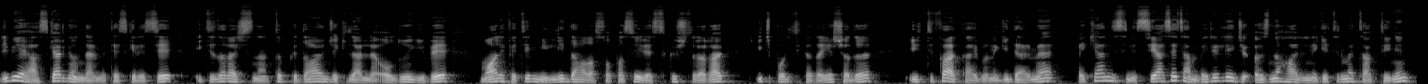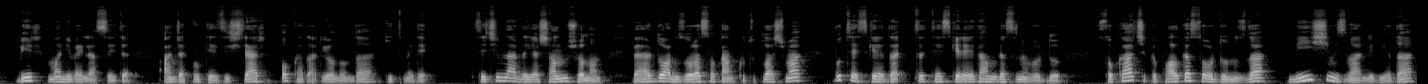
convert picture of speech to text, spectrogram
Libya'ya asker gönderme tezkeresi iktidar açısından tıpkı daha öncekilerle olduğu gibi muhalefeti milli dava sopası ile sıkıştırarak iç politikada yaşadığı irtifa kaybını giderme ve kendisini siyaseten belirleyici özne haline getirme taktiğinin bir manivelasıydı. Ancak bu kez işler o kadar yolunda gitmedi. Seçimlerde yaşanmış olan ve Erdoğan'ı zora sokan kutuplaşma bu tezkereye, tezkereye damgasını vurdu. Sokağa çıkıp halka sorduğunuzda ne işimiz var Libya'da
